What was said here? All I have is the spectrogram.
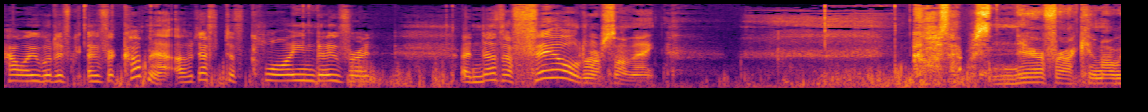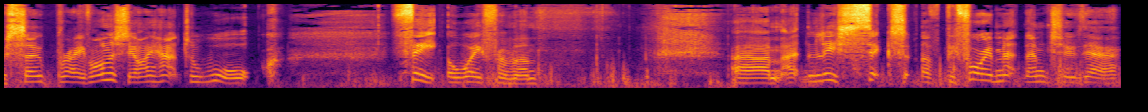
how I would have overcome it. I would have to have climbed over a, another field or something. God, that was nerve wracking. I was so brave. Honestly, I had to walk feet away from them. Um, at least six of before I met them two there.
